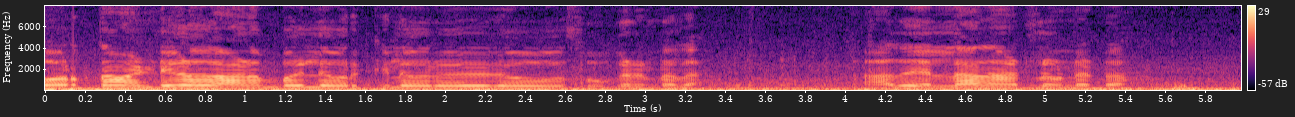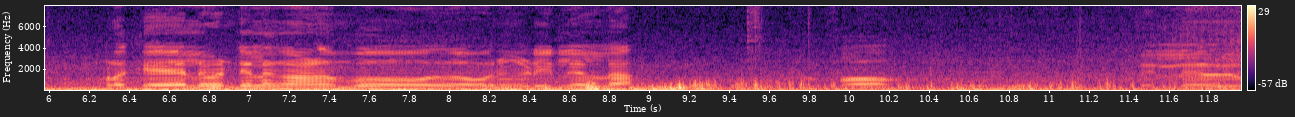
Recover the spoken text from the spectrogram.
പുറത്തെ വണ്ടികൾ കാണുമ്പോൾ ഇവർക്കിൽ ഓരോരോ സുഖം ഉണ്ടല്ലോ. അത് എല്ലാ നാട്ടിലും ഉണ്ട് കേട്ടോ. നമ്മളെ കേരള വണ്ടിയെല്ലാം കാണുമ്പോൾ അവന് ഇടിയിലല്ല. അപ്പോൾ വലിയൊരു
